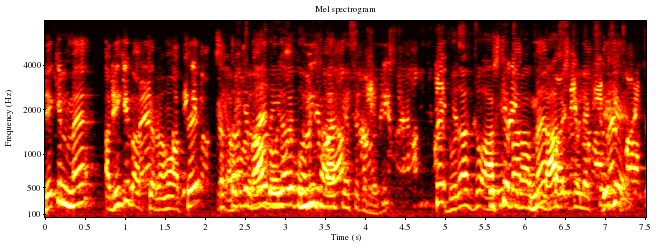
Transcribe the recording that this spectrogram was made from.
लेकिन मैं अभी की बात कर रहा हूँ आपसे सत्रह के बाद दो हज़ार उन्नीस बात कैसे कर दो हज़ार जो उसके बाद मैं देखिए बात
